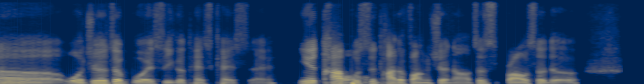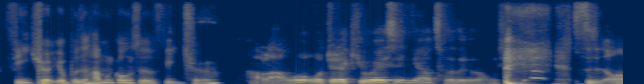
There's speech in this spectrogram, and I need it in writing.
呃，我觉得这不会是一个 test case 哎、因为它不哦是它的 function 啊，这是 browser 的 feature，又不是他们公司的 feature。好啦，我我觉得 QA 是应该要测这个东西。是哦，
